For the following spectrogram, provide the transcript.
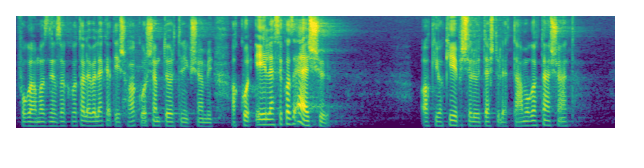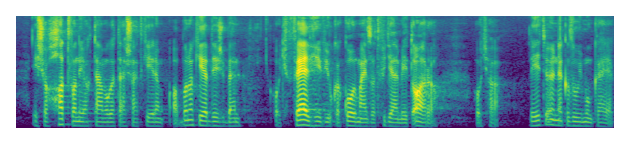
fogalmazni azokat a leveleket, és ha akkor sem történik semmi, akkor én leszek az első, aki a képviselőtestület támogatását és a hatvaniak támogatását kérem abban a kérdésben, hogy felhívjuk a kormányzat figyelmét arra, hogyha létrejönnek az új munkahelyek,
